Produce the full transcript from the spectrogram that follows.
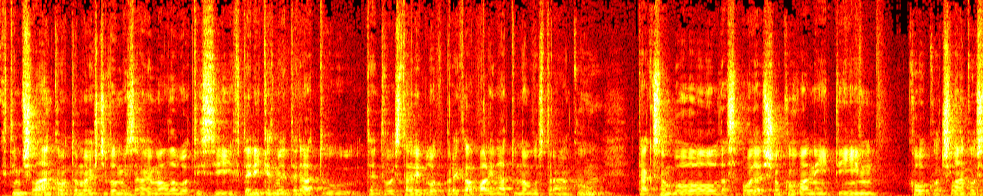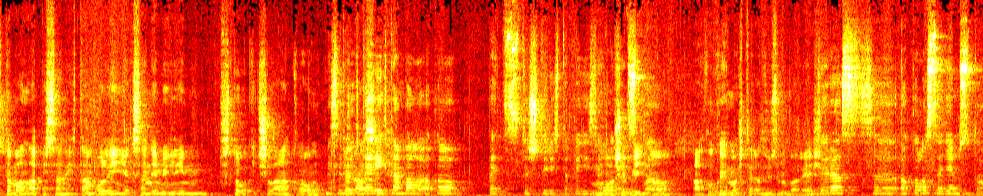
k tým článkom to ma ešte veľmi zaujíma, lebo ty si vtedy, keď sme teda tu, ten tvoj starý blog preklapali na tú novú stránku, mm. tak som bol, dá sa povedať, šokovaný tým, koľko článkov si tam mal napísaných. Tam boli, ak sa nemýlim, stovky článkov. Myslím, že vtedy ich tam bolo okolo 500, 450, Môže 500. byť, no. A koľko ich máš teraz už zhruba, vieš? Teraz uh, okolo 700.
